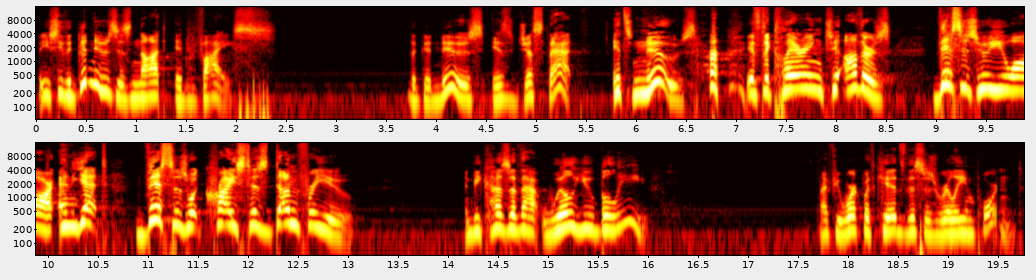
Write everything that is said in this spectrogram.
But you see, the good news is not advice. The good news is just that it's news. it's declaring to others, this is who you are, and yet this is what Christ has done for you. And because of that, will you believe? Now, if you work with kids, this is really important.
